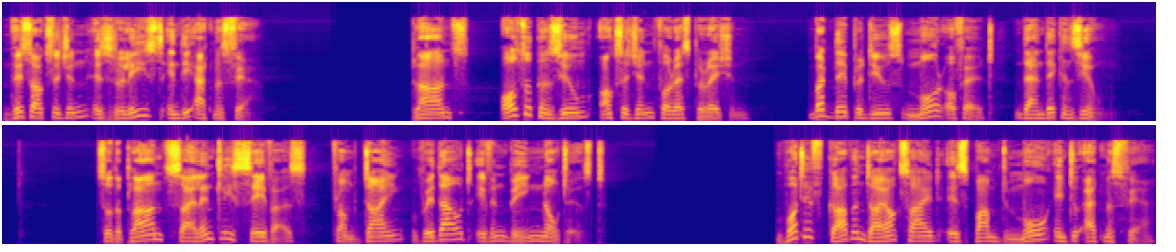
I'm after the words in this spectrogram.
This oxygen is released in the atmosphere. Plants also consume oxygen for respiration, but they produce more of it than they consume. So the plants silently save us from dying without even being noticed. What if carbon dioxide is pumped more into atmosphere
